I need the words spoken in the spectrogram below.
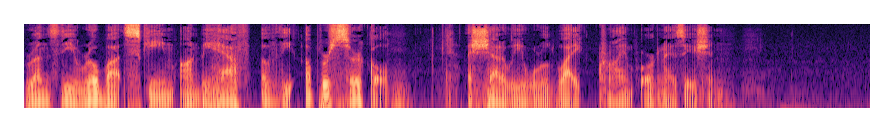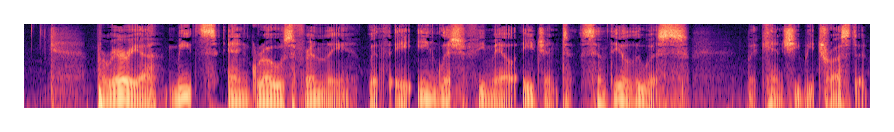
runs the robot scheme on behalf of the Upper Circle, a shadowy worldwide crime organization. Pereira meets and grows friendly with a English female agent, Cynthia Lewis, but can she be trusted?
